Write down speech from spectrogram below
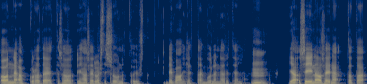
On ne akkurateja, että se on ihan selvästi suunnattu just devaille tai muille nörteille. Mm. Ja siinä on siinä, tota,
